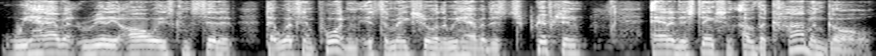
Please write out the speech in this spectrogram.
we haven't really always considered that what's important is to make sure that we have a description and a distinction of the common goal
